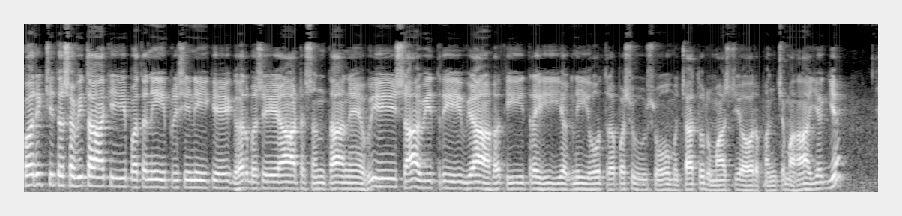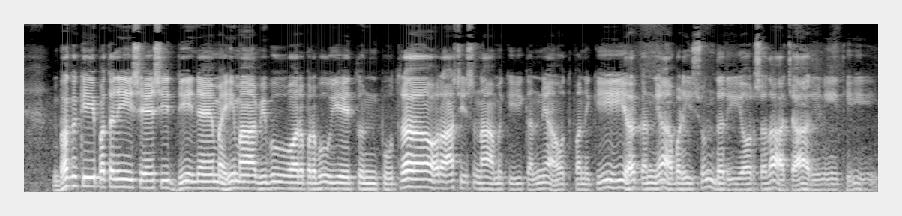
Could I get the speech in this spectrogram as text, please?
परीक्षित सविता की पत्नी प्रसिनी के गर्भ से आठ संतानें हुई। सावित्री, व्याहति, त्रयी, अग्निहोत्र, पशु, सोम, चातुर्मास्य और पंच महायज्ञ भग की पत्नी से सिद्धि ने महिमा, विभु और प्रभु ये तुन पुत्र और आशीष नाम की कन्या उत्पन्न की। यह कन्या बड़ी सुंदरी और सदाचारिणी थी।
